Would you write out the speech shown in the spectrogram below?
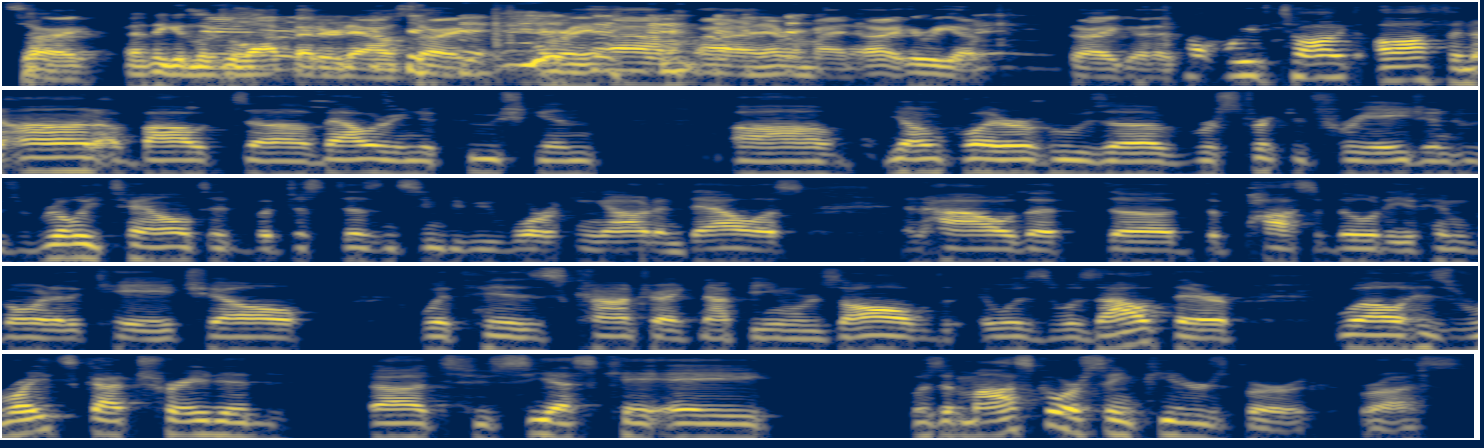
Sorry, I think it looks a lot better now. Sorry. All right. Um, never mind. All right, here we go. Sorry, go ahead. we've talked off and on about uh, Valeri Nichushkin, uh, young player who's a restricted free agent, who's really talented, but just doesn't seem to be working out in Dallas, and how that uh, the possibility of him going to the KHL with his contract not being resolved was was out there. Well, his rights got traded uh, to CSKA. Was it Moscow or St. Petersburg, Russ?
